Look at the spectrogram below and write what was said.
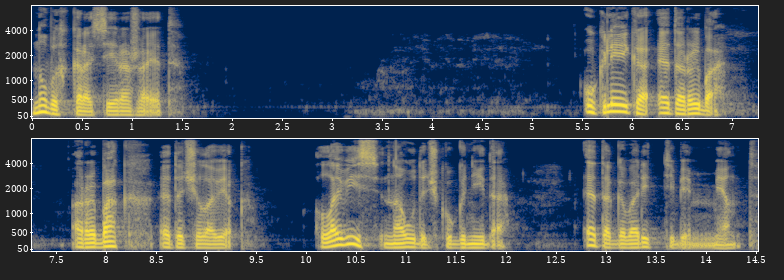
новых карасей рожает. Уклейка – это рыба. Рыбак – это человек. Ловись на удочку гнида. Это говорит тебе мент.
